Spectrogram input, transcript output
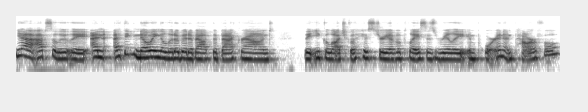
Yeah, absolutely. And I think knowing a little bit about the background, the ecological history of a place is really important and powerful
